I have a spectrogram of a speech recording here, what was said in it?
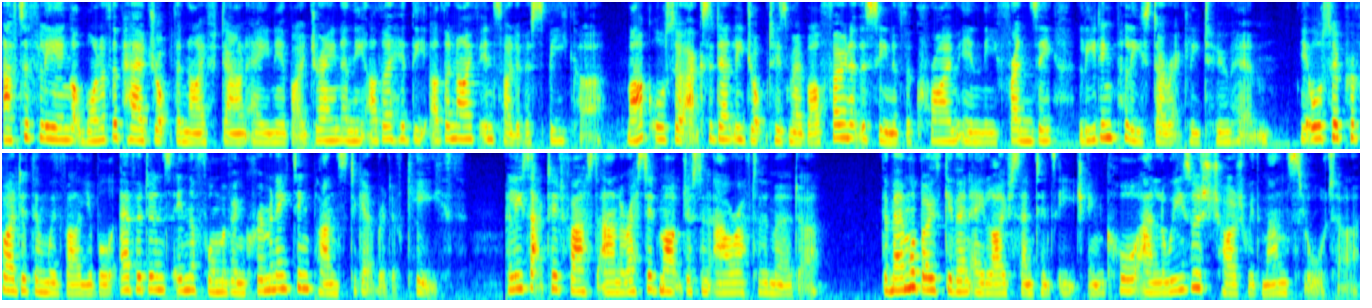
After fleeing, one of the pair dropped the knife down a nearby drain and the other hid the other knife inside of a speaker. Mark also accidentally dropped his mobile phone at the scene of the crime in the frenzy, leading police directly to him. It also provided them with valuable evidence in the form of incriminating plans to get rid of Keith. Police acted fast and arrested Mark just an hour after the murder. The men were both given a life sentence each in court, and Louise was charged with manslaughter.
